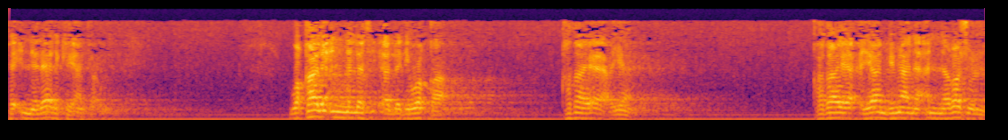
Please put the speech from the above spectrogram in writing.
فإن ذلك ينفعه وقال إن الذي وقع قضايا أعيان. قضايا أعيان بمعنى أن رجل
